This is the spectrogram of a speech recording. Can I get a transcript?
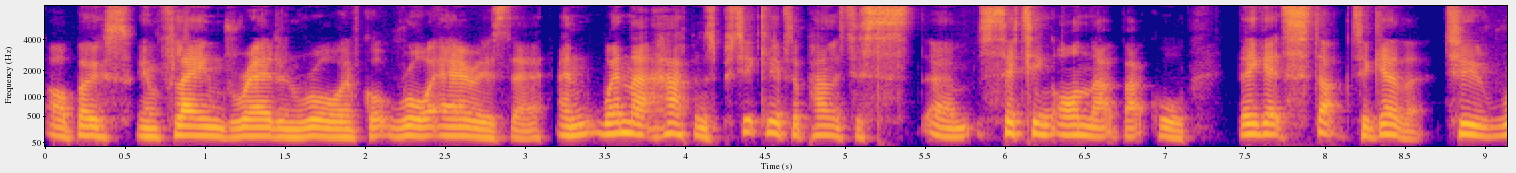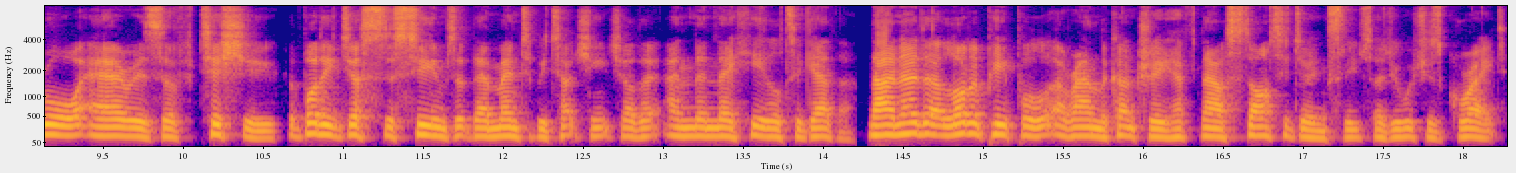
are both inflamed, red, and raw, and have got raw areas there. And when that happens, particularly if the palate is um, sitting on that back wall, they get stuck together, two raw areas of tissue. The body just assumes that they're meant to be touching each other and then they heal together. Now, I know that a lot of people around the country have now started doing sleep surgery, which is great.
